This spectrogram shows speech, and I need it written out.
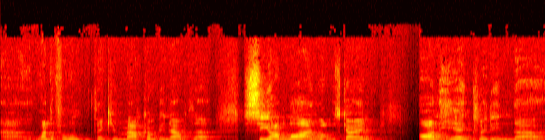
uh, wonderful, thank you, Malcolm, being able to see online what was going on here, including uh,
